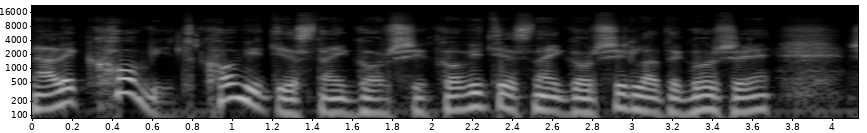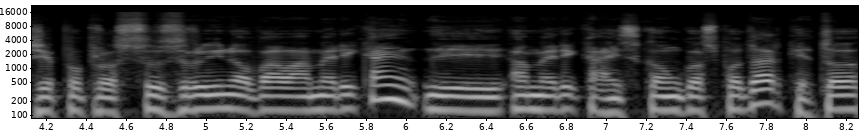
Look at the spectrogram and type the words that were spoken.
No ale COVID, COVID jest najgorszy. COVID jest najgorszy dlatego, że, że po prostu zrujnował Amerykań, y, amerykańską gospodarkę. To,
